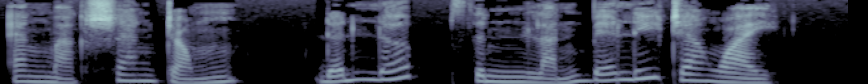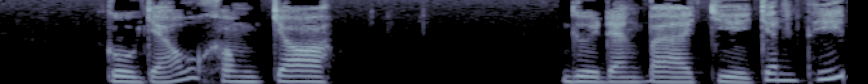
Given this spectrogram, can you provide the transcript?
ăn mặc sang trọng, đến lớp xin lãnh bé Lý ra ngoài. Cô giáo không cho. Người đàn bà chìa chanh thiếp,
